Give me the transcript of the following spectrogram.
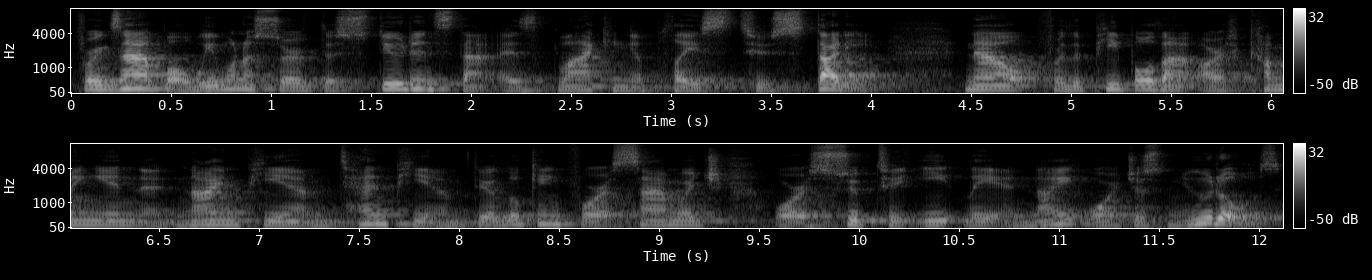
for example, we want to serve the students that is lacking a place to study. Now, for the people that are coming in at 9 p.m., 10 p.m., they're looking for a sandwich or a soup to eat late at night or just noodles,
